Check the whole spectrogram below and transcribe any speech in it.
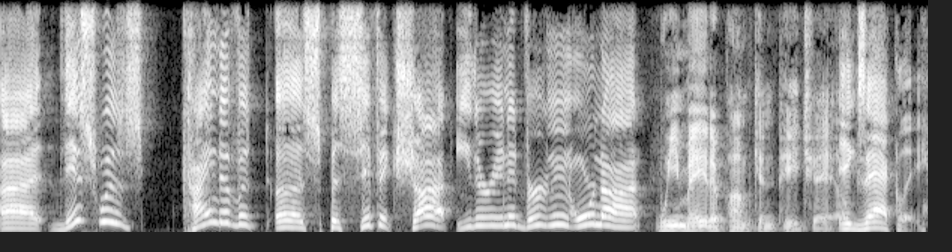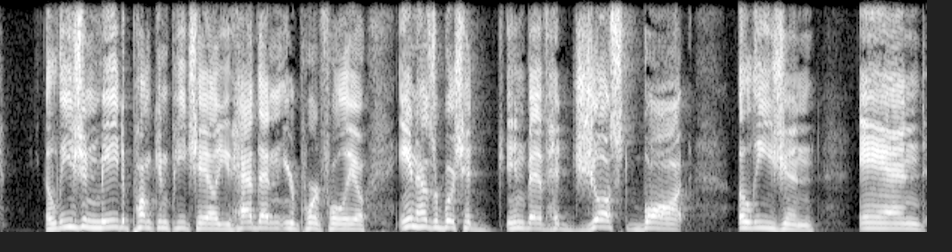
Uh, this was kind of a, a, specific shot, either inadvertent or not. We made a pumpkin peach ale. Exactly. Elysian made a pumpkin peach ale. You had that in your portfolio. Anheuser-Busch had, InBev had just bought Elysian and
